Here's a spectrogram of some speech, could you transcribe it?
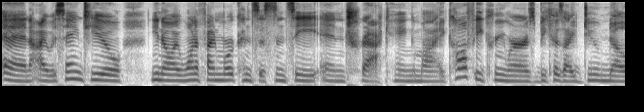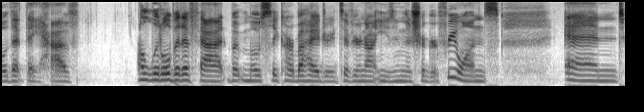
And I was saying to you, you know, I want to find more consistency in tracking my coffee creamers because I do know that they have a little bit of fat, but mostly carbohydrates if you're not using the sugar free ones. And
